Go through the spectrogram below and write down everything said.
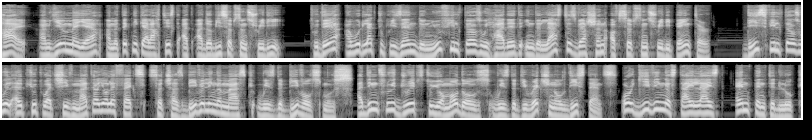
Hi, I'm Guillaume Meyer. I'm a technical artist at Adobe Substance 3D. Today, I would like to present the new filters we added in the latest version of Substance 3D Painter. These filters will help you to achieve material effects such as beveling a mask with the bevel smooth, adding fluid drips to your models with the directional distance, or giving a stylized and painted look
